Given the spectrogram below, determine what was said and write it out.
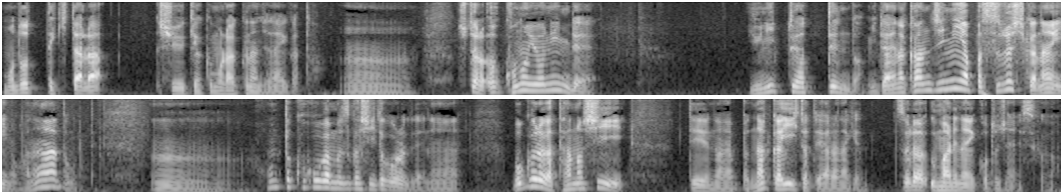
戻ってきたら、集客も楽なんじゃないかと。うん。そしたら、あ、この4人で、ユニットやってんだ、みたいな感じにやっぱするしかないのかなと思って。うん。ほんとここが難しいところでね。僕らが楽しいっていうのはやっぱ仲いい人とやらなきゃ、それは生まれないことじゃないですか。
